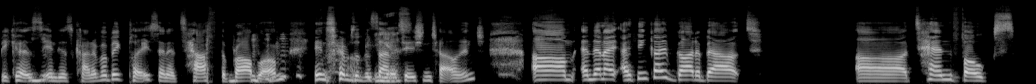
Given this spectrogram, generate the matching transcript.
because Mhm. India is kind of a big place and it's half the problem in terms of the Okay, yes. sanitation challenge. Um, and then I, I think I've got about uh, 10 folks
